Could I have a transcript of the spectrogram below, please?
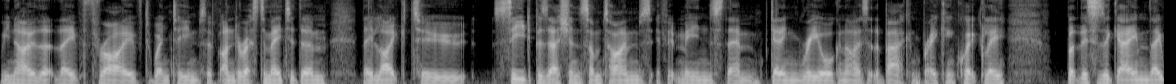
We know that they've thrived when teams have underestimated them. They like to cede possession sometimes if it means them getting reorganised at the back and breaking quickly. But this is a game they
